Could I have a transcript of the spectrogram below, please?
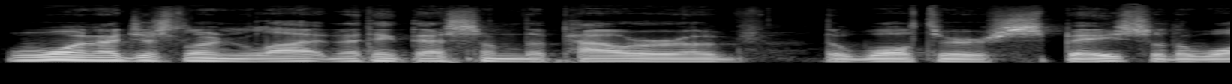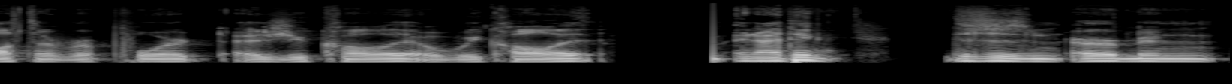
One, I just learned a lot, and I think that's some of the power of the Walter space or the Walter report, as you call it, or we call it. And I think this is an urban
